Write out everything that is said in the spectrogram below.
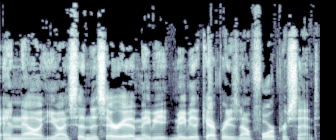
And now, you know, I said in this area, maybe maybe the cap rate is now four percent.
